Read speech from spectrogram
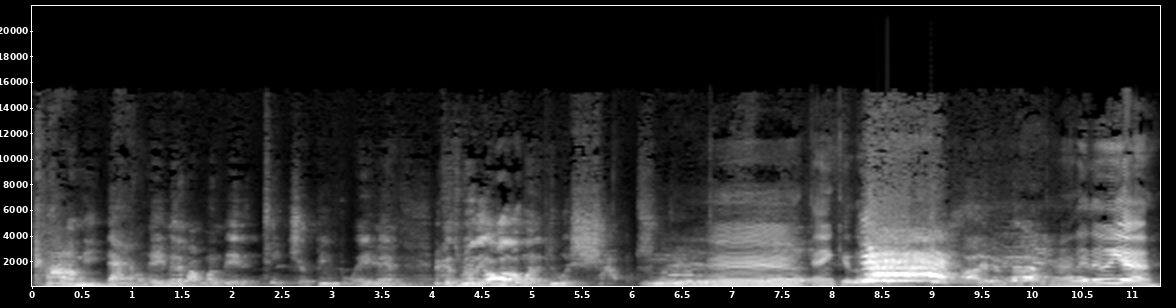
calm me down, amen. If I want to be able to teach your people, amen. Because really, all I want to do is shout. Mm, hmm. thank you, Lord. Hallelujah. Hallelujah.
